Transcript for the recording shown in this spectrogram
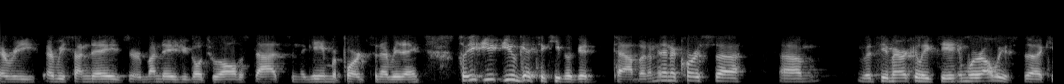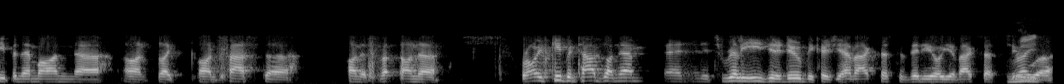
every every Sundays or Mondays you go through all the stats and the game reports and everything. So you you get to keep a good tab on them. And of course, uh, um, with the American League team, we're always uh, keeping them on uh, on like on fast uh, on the on the. We're always keeping tabs on them and it's really easy to do because you have access to video, you have access to Right. uh,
